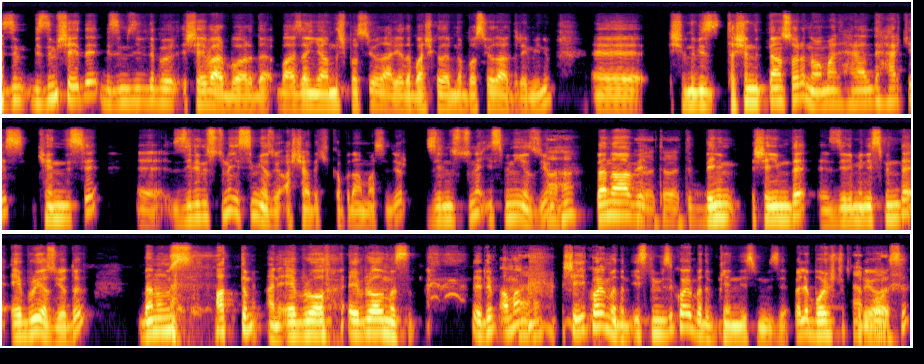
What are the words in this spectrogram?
Bizim bizim şeyde bizim zilde böyle şey var bu arada. Bazen yanlış basıyorlar ya da başkalarına basıyorlardır eminim. Ee, şimdi biz taşındıktan sonra normal herhalde herkes kendisi e, zilin üstüne isim yazıyor. Aşağıdaki kapıdan bahsediyorum. Zilin üstüne ismini yazıyor. Aha. Ben abi Evet evet. benim şeyimde e, zilimin isminde Ebru yazıyordu. Ben onu attım. Hani Ebru ol, Ebru olmasın dedim ama Aha. şeyi koymadım. ismimizi koymadım kendi ismimizi. Böyle boşluk Ha, duruyor boş. orası.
